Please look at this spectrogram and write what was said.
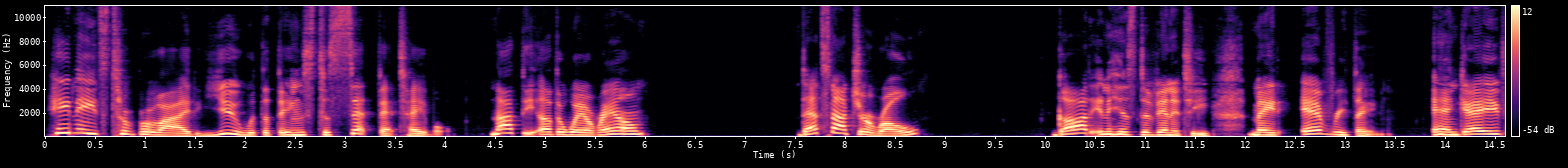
He needs to provide you with the things to set that table, not the other way around. That's not your role. God, in His divinity, made everything and gave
